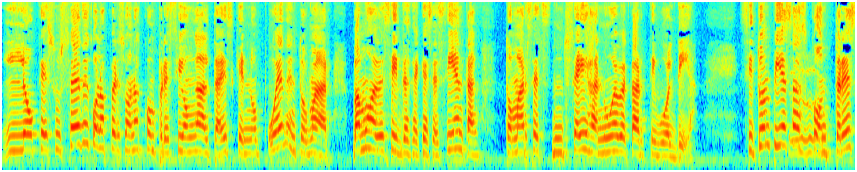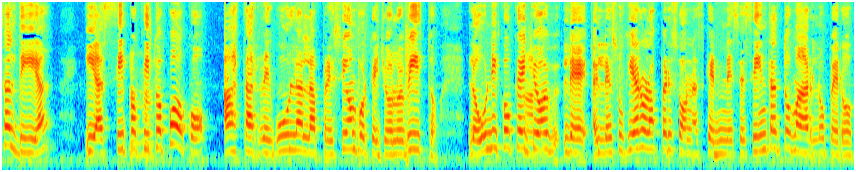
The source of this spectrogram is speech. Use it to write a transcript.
lo que sucede con las personas con presión alta es que no pueden tomar, vamos a decir, desde que se sientan, tomarse 6 a 9 cartibú al día. Si tú empiezas con 3 al día y así poquito a poco, hasta regula la presión, porque yo lo he visto. Lo único que yo le, le, sugiero a las personas que necesitan tomarlo, pero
